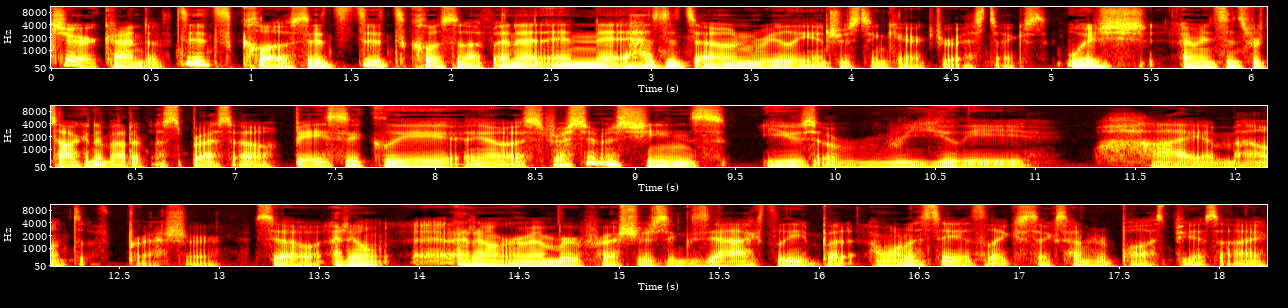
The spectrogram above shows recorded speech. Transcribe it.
Sure, kind of. It's close. It's it's close enough, and and it has its own really interesting characteristics. Which I mean, since we're talking about espresso, basically, you know, espresso machines use a really high amount of pressure. So I don't I don't remember pressures exactly, but I want to say it's like 600 plus psi.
